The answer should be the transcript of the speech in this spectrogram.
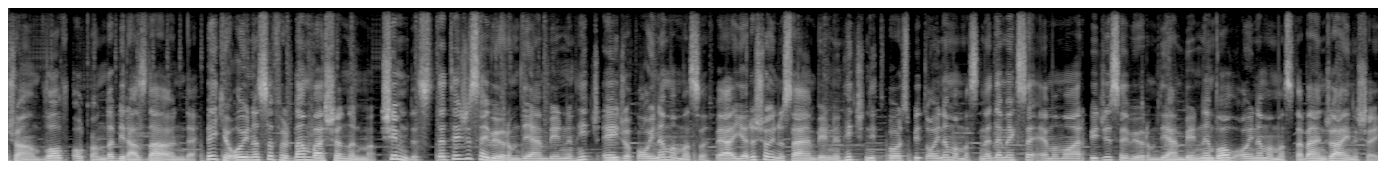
şu an WoW o konuda biraz daha önde. Peki oyuna sıfırdan başlanır mı? Şimdi strateji seviyorum diyen birinin hiç Age of oynamaması veya yarış oyunu seven birinin hiç Need for Speed oynamaması ne demekse MMORPG seviyorum diyen birinin WoW oynamaması da bence aynı şey.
